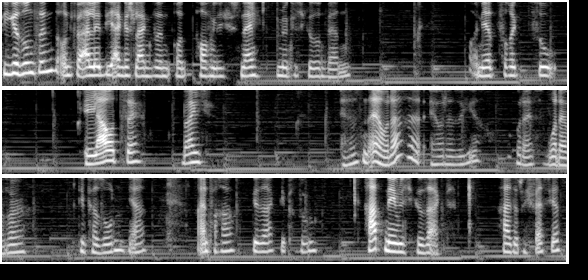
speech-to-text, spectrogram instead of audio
die gesund sind und für alle, die angeschlagen sind und hoffentlich schnellstmöglich gesund werden. Und jetzt zurück zu Lauze. Weil es ist ein R, oder? Er oder sie. Oder ist whatever. Die Person, ja. Einfacher gesagt, die Person. Hat nämlich gesagt, haltet euch fest jetzt.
